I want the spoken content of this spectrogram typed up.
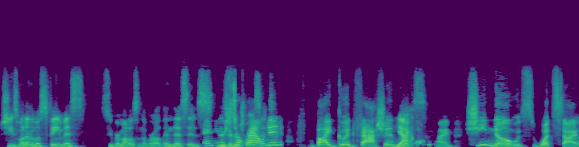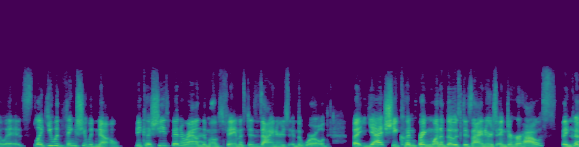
she's one of the most famous supermodels in the world, and this is and you're surrounded by good fashion like all the time. She knows what style is. Like you would think she would know because she's been around the most famous designers in the world, but yet she couldn't bring one of those designers into her house. They No.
